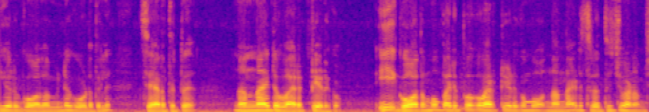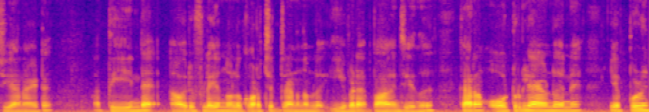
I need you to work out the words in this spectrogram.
ഈ ഒരു ഗോതമ്പിന്റെ കൂട്ടത്തിൽ ചേർത്തിട്ട് നന്നായിട്ട് വരട്ടിയെടുക്കും. ഈ ഗോതമ്പും പരിപ്പും ഒക്കെ വരട്ടിയെടുക്കുമ്പോൾ നന്നായിട്ട് ശ്രദ്ധിച്ചു വേണം ചെയ്യാനായിട്ട്. ആ തീന്റെ ആ ഒരു ഫ്ലെയിം നമ്മൾ കുറച്ചിട്ടാണ് നമ്മൾ ഇവിടെ പാകം ചെയ്യുന്നത്. കാരണം ഓട്ടുരുളി ആയതുകൊണ്ട് തന്നെ എപ്പോഴും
